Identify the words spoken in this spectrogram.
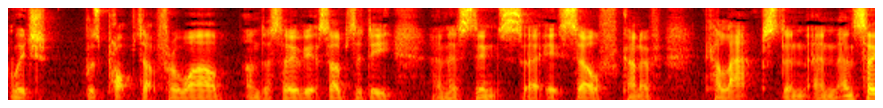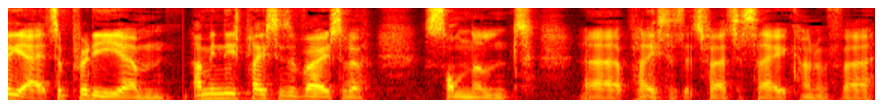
which was propped up for a while under Soviet subsidy and has since uh, itself kind of collapsed. And, and, and so, yeah, it's a pretty, um, I mean, these places are very sort of somnolent uh, places, it's fair to say, kind of uh,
